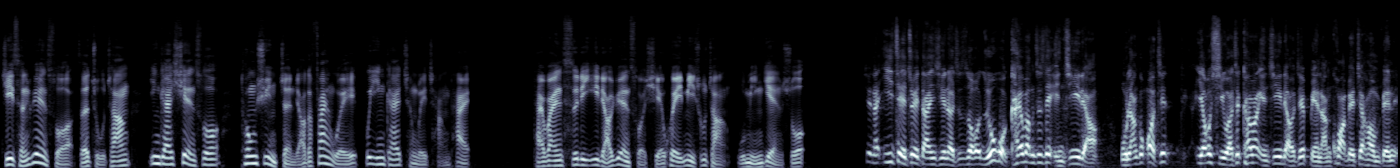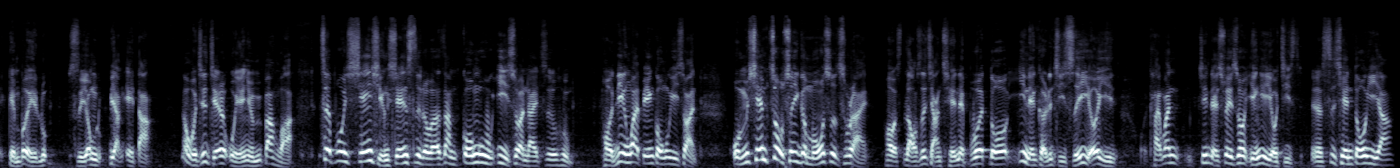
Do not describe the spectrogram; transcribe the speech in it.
基层院所则主张应该限缩通讯诊疗的范围，不应该成为常态。台湾私立医疗院所协会秘书长吴明谚说。现在医界最担心的就是说，如果开放这些远距医疗，五郎公哦，这要求啊，这开放远距医疗，这病人看病这方面根本也使用量越大。那我就觉得委员有没有办法，这部分先行先试的话，让公务预算来支付。好，另外边公务预算，我们先做出一个模式出来。好，老实讲，钱也不会多，一年可能几十亿而已。台湾今年税收营业有几呃四千多亿啊。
